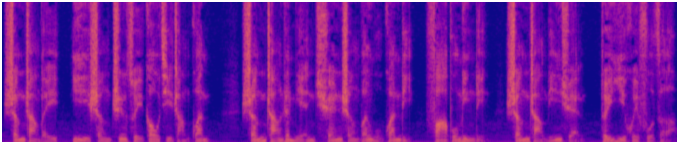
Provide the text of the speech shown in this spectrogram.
省长为一省之最高级长官，省长任免全省文武官吏，发布命令。省长民选，对议会负责，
